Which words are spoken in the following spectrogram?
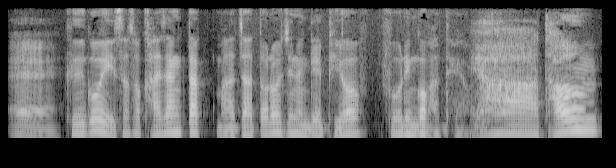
네. 그거에 있어서 가장 딱 맞아 떨어지는 게 Be a Fool인 것 같아요. 야 다음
